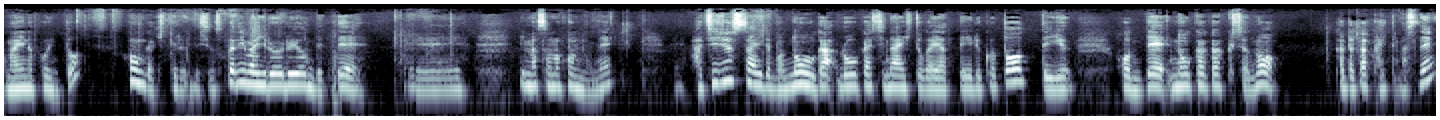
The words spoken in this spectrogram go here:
マイナポイント本が来てるんですよ。そこで今いろいろ読んでて、えー、今その本のね、80歳でも脳が老化しない人がやっていることっていう本で脳科学者の方が書いてますね。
